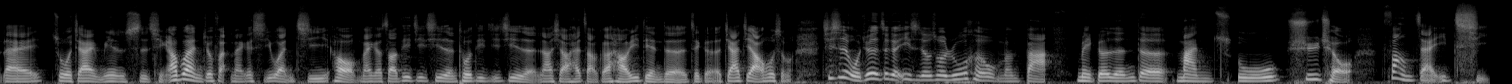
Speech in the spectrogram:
来做家里面的事情，要、啊、不然你就买买个洗碗机，吼，买个扫地机器人、拖地机器人，然后小孩找个好一点的这个家教或什么。其实我觉得这个意思就是说，如何我们把每个人的满足需求。放在一起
